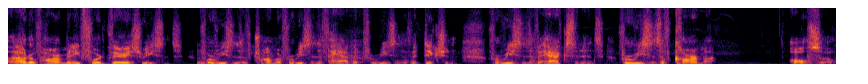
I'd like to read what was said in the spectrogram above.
out of harmony for various reasons mm-hmm. for reasons of trauma for reasons of habit for reasons of addiction for reasons of accidents for reasons of karma also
